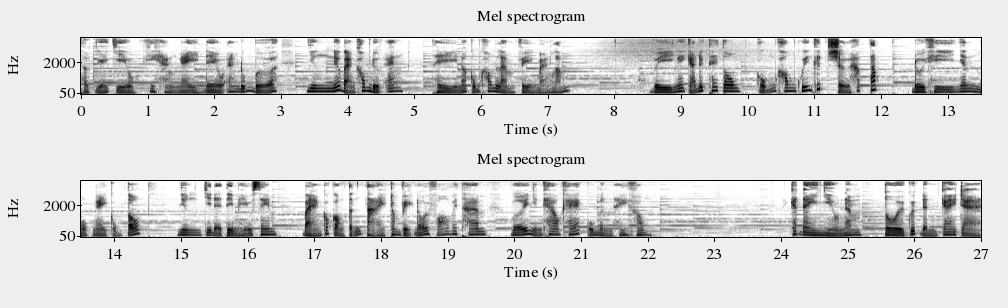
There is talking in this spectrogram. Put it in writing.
Thật dễ chịu khi hàng ngày đều ăn đúng bữa, nhưng nếu bạn không được ăn thì nó cũng không làm phiền bạn lắm. Vì ngay cả đức thế tôn cũng không khuyến khích sự hấp tấp, đôi khi nhanh một ngày cũng tốt, nhưng chỉ để tìm hiểu xem bạn có còn tỉnh tại trong việc đối phó với tham, với những khao khát của mình hay không? Cách đây nhiều năm, tôi quyết định cai trà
